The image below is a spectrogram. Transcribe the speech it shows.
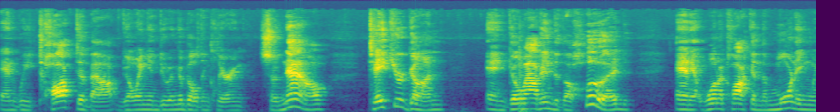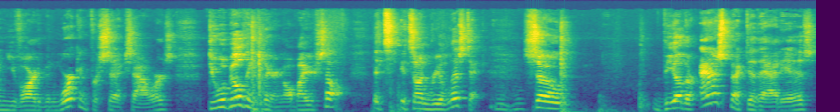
and we talked about going and doing a building clearing. So now take your gun and go out into the hood and at one o'clock in the morning when you've already been working for six hours, do a building clearing all by yourself. It's it's unrealistic. Mm-hmm. So the other aspect of that is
